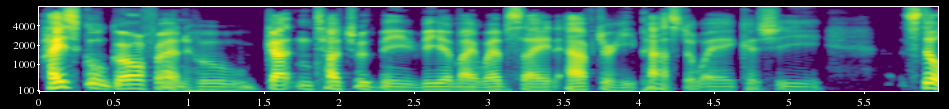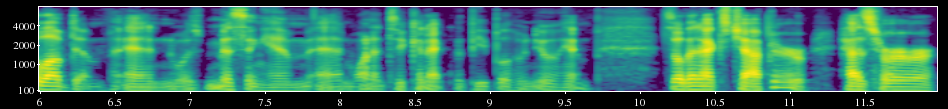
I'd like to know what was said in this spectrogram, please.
high school girlfriend who got in touch with me via my website after he passed away because she still loved him and was missing him and wanted to connect with people who knew him. So the next chapter has her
